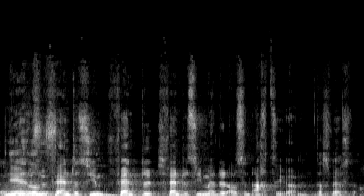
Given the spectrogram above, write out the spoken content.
ähm, Nee, so ein Fantasy, Fantasy Metal aus den 80ern. Das wär's doch.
